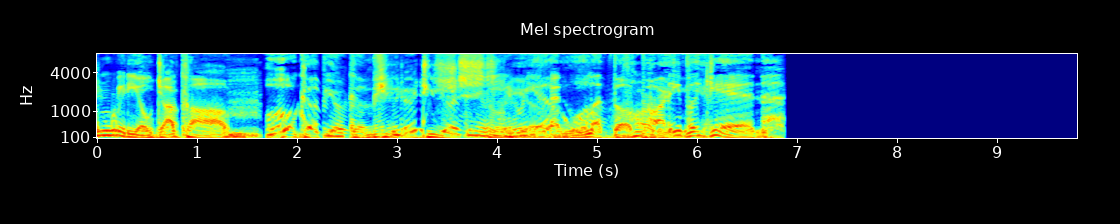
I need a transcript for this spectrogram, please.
HouseStationRadio.com. Hook up your computer to your stereo and let the party begin.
